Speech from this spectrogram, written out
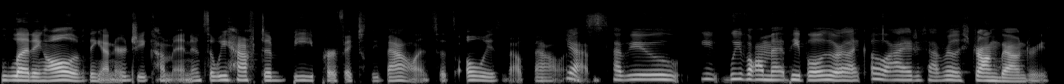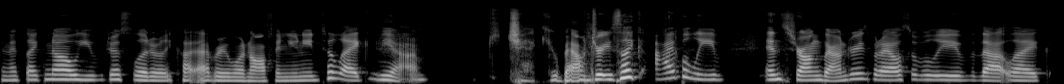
letting all of the energy come in. And so we have to be perfectly balanced. It's always about balance. Yeah. Have you, you we've all met people who are like, "Oh, I just have really strong boundaries." And it's like, "No, you've just literally cut everyone off and you need to like Yeah. check your boundaries. Like I believe in strong boundaries, but I also believe that like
